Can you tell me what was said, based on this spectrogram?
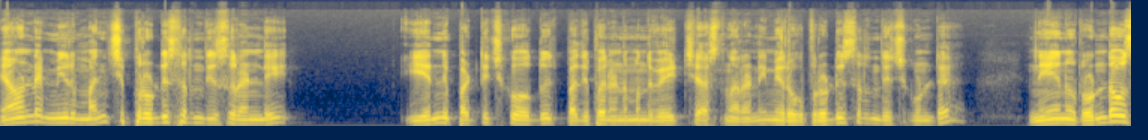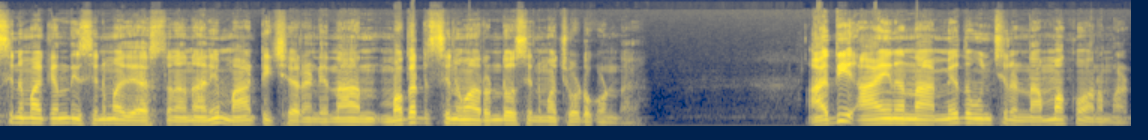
ఏమంటే మీరు మంచి ప్రొడ్యూసర్ని తీసుకురండి. ఇవన్నీ పట్టించుకోవద్దు. పది పన్నెండు మంది వెయిట్ చేస్తున్నారని. మీరు ఒక ప్రొడ్యూసర్ని తెచ్చుకుంటే నేను రెండవ సినిమా కింద ఈ సినిమా చేస్తున్నాను అని మాట ఇచ్చారండి నా మొదటి సినిమా రెండవ సినిమా చూడకుండా. అది ఆయన నా మీద ఉంచిన నమ్మకం అనమాట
